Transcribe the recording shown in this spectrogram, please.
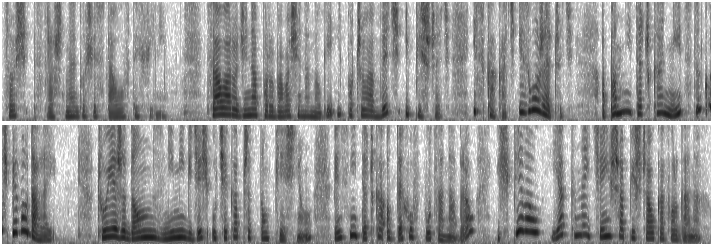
Coś strasznego się stało w tej chwili. Cała rodzina porwała się na nogi i poczęła wyć i piszczeć, i skakać, i złorzeczyć. A pan Niteczka nic, tylko śpiewał dalej. Czuje, że dom z nimi gdzieś ucieka przed tą pieśnią, więc Niteczka oddechu w płuca nabrał i śpiewał jak najcieńsza piszczałka w organach.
